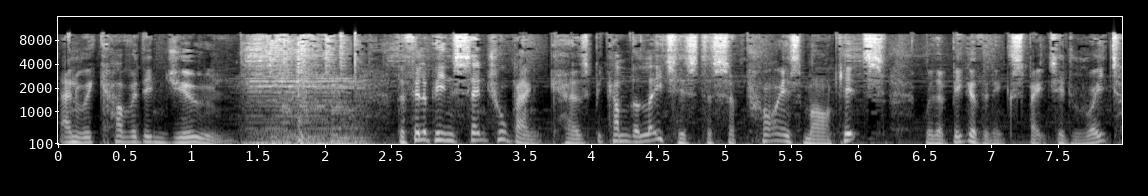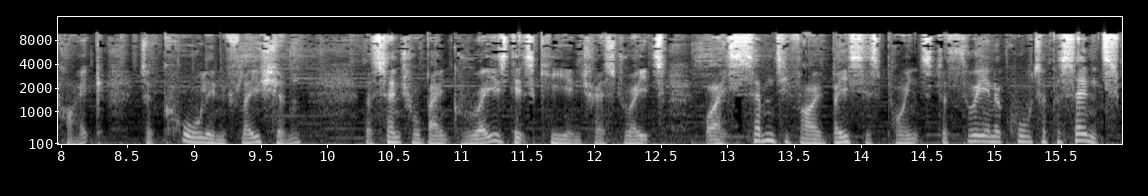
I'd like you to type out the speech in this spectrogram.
and recovered in June. The Philippines Central Bank has become the latest to surprise markets with a bigger than expected rate hike to cool inflation. The central bank raised its key interest rate by 75 basis points to three and a quarter percent.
